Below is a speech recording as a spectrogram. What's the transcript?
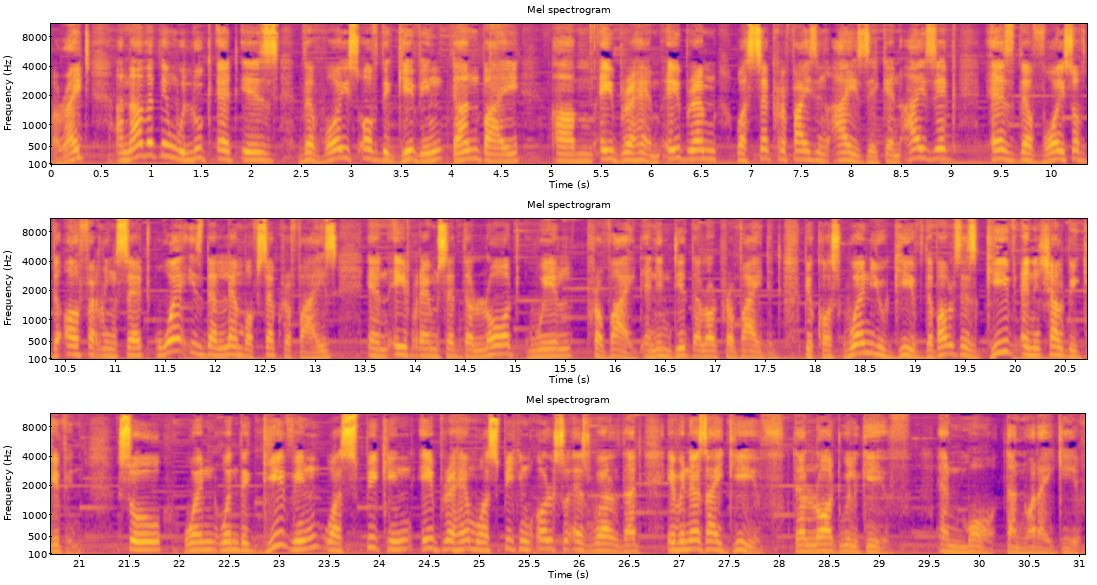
All right. Another thing we look at is the voice of the giving done by um, Abraham. Abraham was sacrificing Isaac, and Isaac, as the voice of the offering, said, Where is the lamb of sacrifice? And Abraham said, The Lord will provide. And indeed, the Lord provided. Because when you give, the Bible says, Give and it shall be given. So when, when the giving was speaking, Abraham was speaking also as well that even as I give, the Lord will give and more than what I give.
